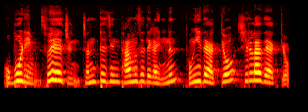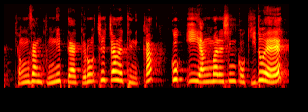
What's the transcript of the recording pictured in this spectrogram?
오보림, 소혜준, 전태진 다음 세대가 있는 동의대학교, 신라대학교, 경상국립대학교로 출장할 테니까 꼭 이 양말을 신고 기도해.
